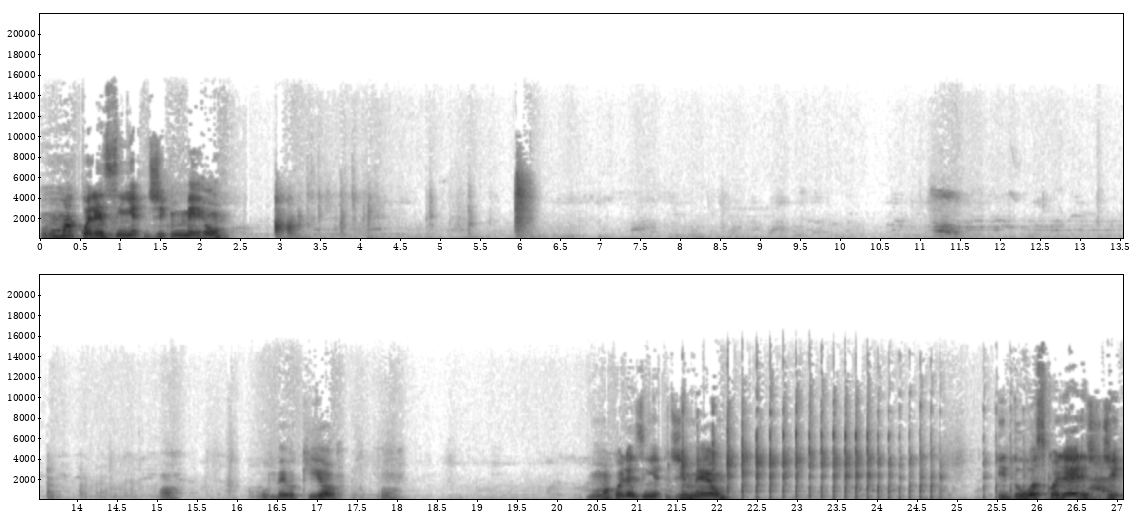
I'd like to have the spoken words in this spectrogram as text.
Uma colherzinha de mel. Ó, o mel aqui, ó, ó. Uma colherzinha de mel. E duas colheres de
